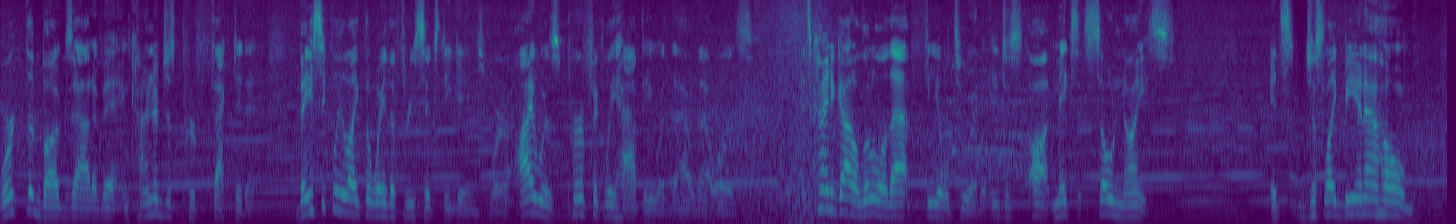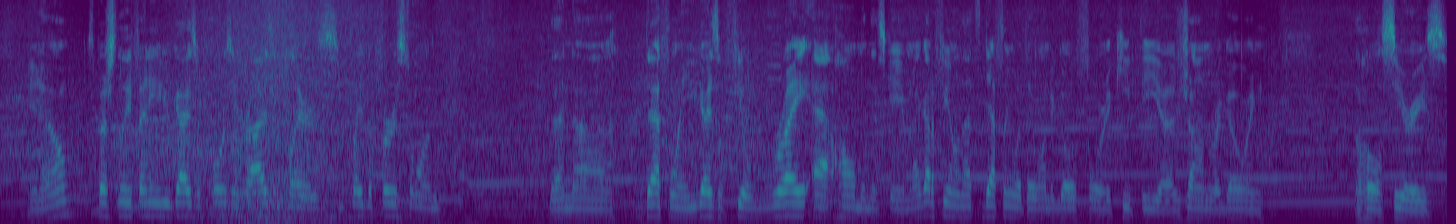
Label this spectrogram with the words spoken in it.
worked the bugs out of it, and kind of just perfected it. Basically, like the way the 360 games were. I was perfectly happy with how that was. It's kind of got a little of that feel to it. It just, oh, it makes it so nice. It's just like being at home, you know? Especially if any of you guys are Forza Horizon players you played the first one, then uh, definitely you guys will feel right at home in this game. And I got a feeling that's definitely what they want to go for to keep the uh, genre going, the whole series.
